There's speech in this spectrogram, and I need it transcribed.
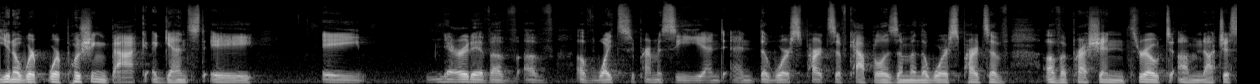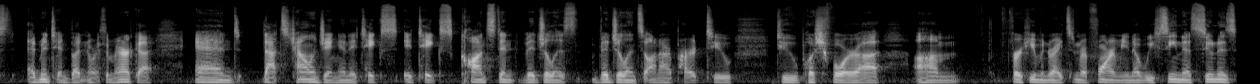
you know, we're we're pushing back against a a narrative of, of of white supremacy and and the worst parts of capitalism and the worst parts of of oppression throughout um, not just Edmonton but North America, and that's challenging and it takes it takes constant vigilance vigilance on our part to to push for uh, um, for human rights and reform. You know, we've seen as soon as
